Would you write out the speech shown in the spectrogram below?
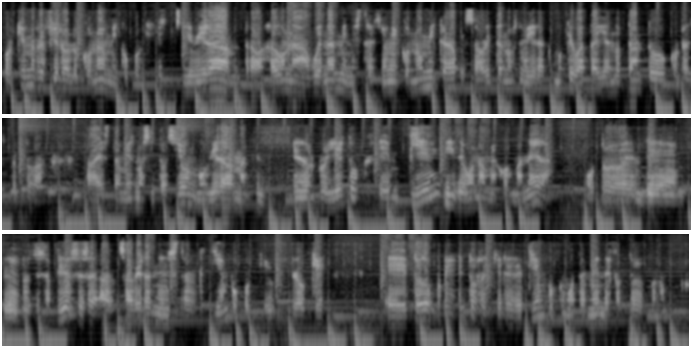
¿Por qué me refiero a lo económico? Porque si hubiera trabajado una buena administración económica, pues ahorita no estuviera como que batallando tanto con respecto a, esta misma situación, hubiera mantenido el proyecto en pie y de una mejor manera. Otro de, de los desafíos es saber administrar el tiempo, porque creo que eh, todo proyecto requiere de tiempo como también de factor económico.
